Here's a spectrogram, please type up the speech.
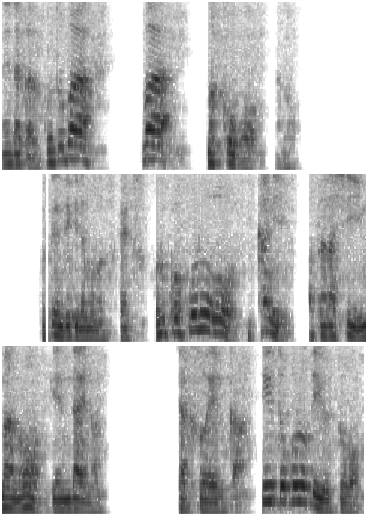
う、ね。だから言葉は、まあ、古語、あの、古典的なものを使いつつ、この心をいかに新しい今の現代の着想を得るかっていうところで言うと、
